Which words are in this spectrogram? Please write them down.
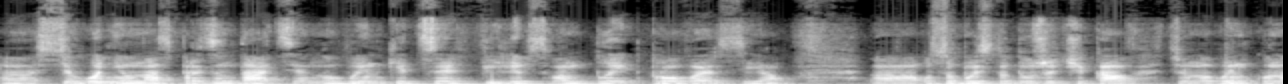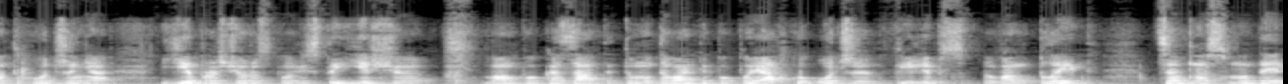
Е, Сьогодні у нас презентація новинки. Це Philips OneBlade Pro версія. Е, Особисто дуже чекав цю новинку, надходження. Є про що розповісти, є що вам показати. Тому давайте по порядку. Отже, Philips OneBlade це в нас модель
